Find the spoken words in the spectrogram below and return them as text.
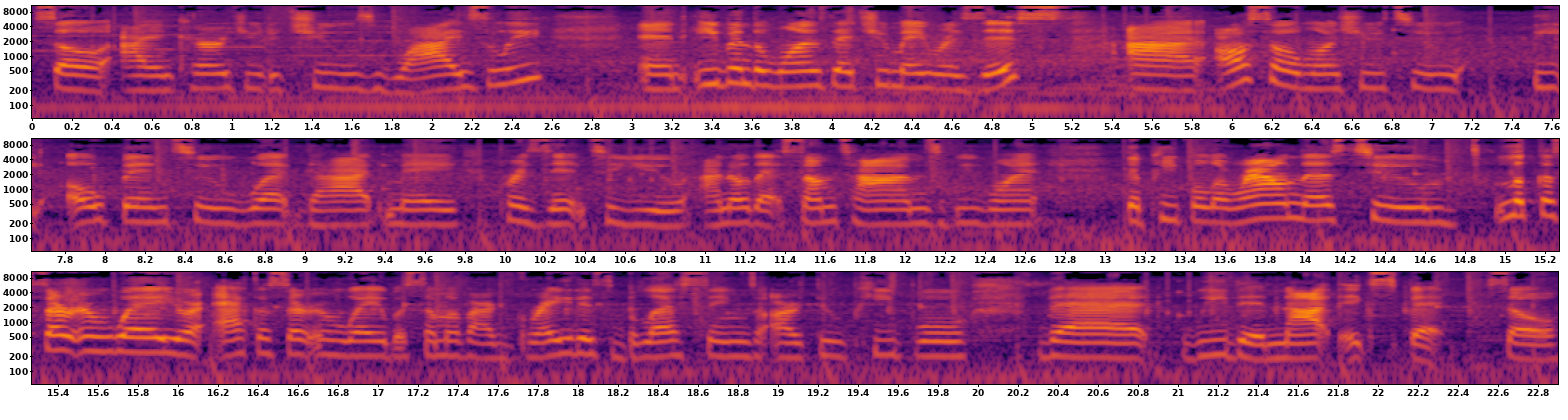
So I encourage you to choose wisely. And even the ones that you may resist, I also want you to be open to what God may present to you. I know that sometimes we want the people around us to look a certain way or act a certain way, but some of our greatest blessings are through people that we did not expect. So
